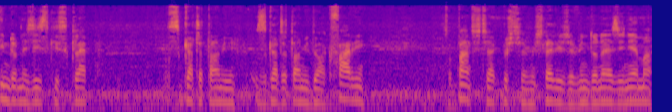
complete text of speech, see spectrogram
indonezyjski sklep z gadżetami, z gadżetami do akwarii. Zobaczcie, jakbyście myśleli, że w Indonezji nie ma.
